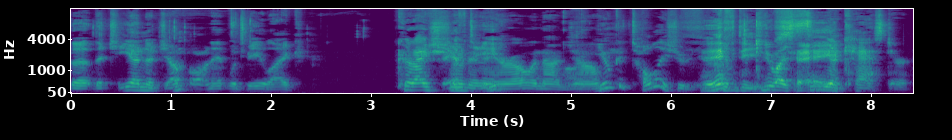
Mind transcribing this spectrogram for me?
the the TN to jump on it would be like Could I shoot an 50? arrow and not jump? you could totally shoot it. Fifty. Do I say. see a caster?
